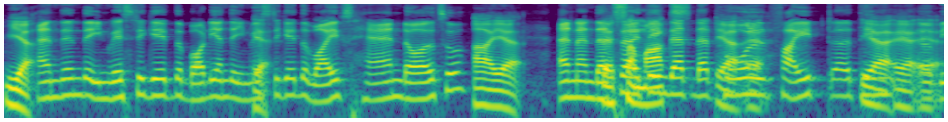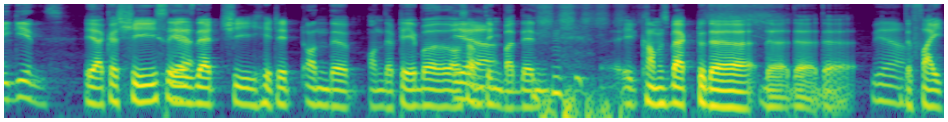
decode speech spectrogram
yeah. And then they investigate the body and they investigate the wife's hand also. Ah, yeah. And and There's that's where I think marks. that that Yeah, whole yeah. fight uh, thing Yeah, yeah, uh, yeah. begins. Yeah, because she says Yeah. that she hit it on the on the table or Yeah. something, but then it comes back to the the the the, Yeah. the fight.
